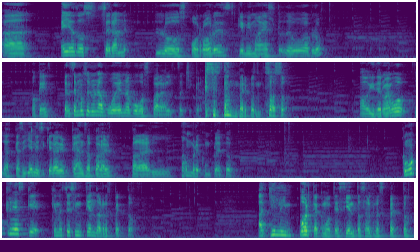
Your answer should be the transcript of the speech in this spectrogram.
Uh, ellas dos serán los horrores que mi maestro habló. Ok, pensemos en una buena voz para esta chica. Eso es tan vergonzoso. Oh, y de nuevo, la casilla ni siquiera alcanza para el, para el nombre completo. ¿Cómo crees que, me estoy sintiendo al respecto? ¿A quién le importa cómo te sientas al respecto?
